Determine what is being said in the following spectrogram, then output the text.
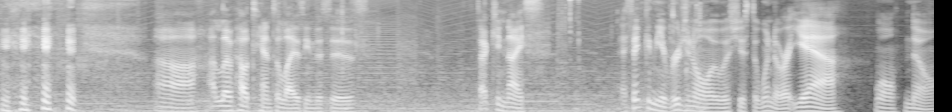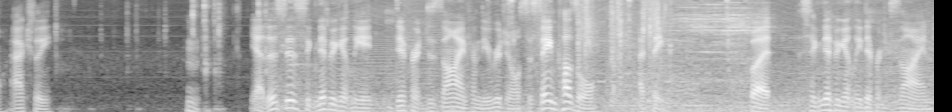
Ah, I love how tantalizing this is. It's actually nice. I think in the original it was just a window, right? Yeah. Well, no, actually. Hmm. Yeah, this is significantly different design from the original. It's the same puzzle, I think. But, significantly different design.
